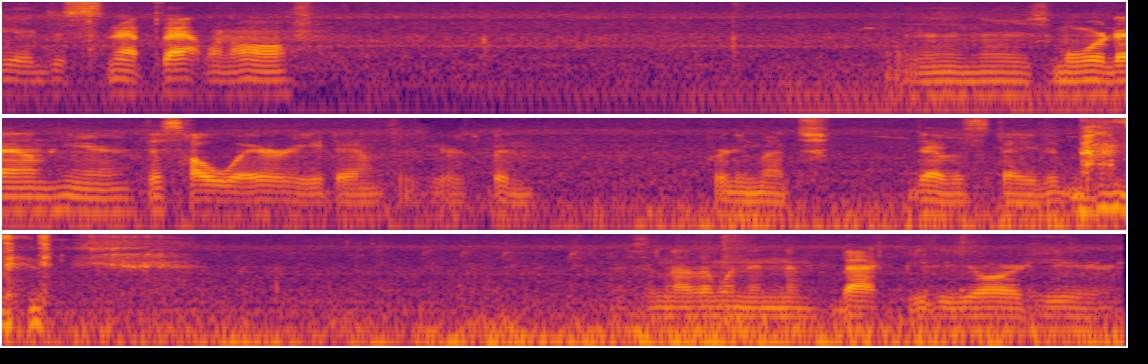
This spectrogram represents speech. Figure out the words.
Yeah, just snap that one off. And there's more down here. This whole area down through here has been pretty much devastated by it. There's another one in the back of the yard here.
